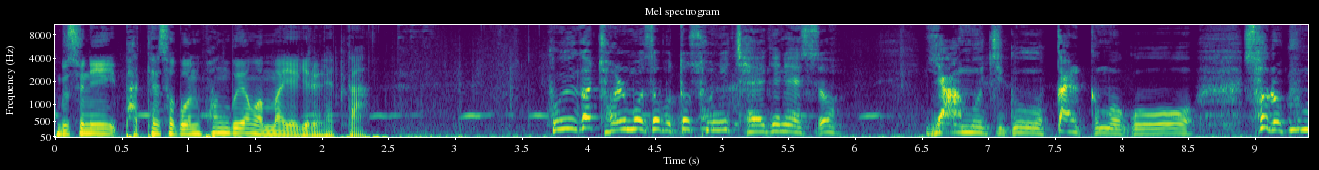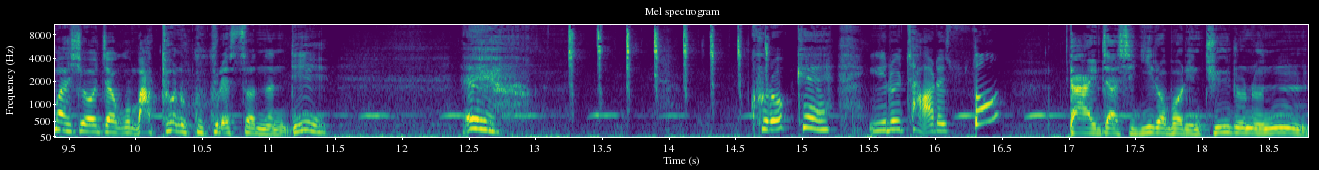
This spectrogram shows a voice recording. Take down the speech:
무순이 밭에서 본 황부영 엄마 얘기를 했다. 구이가 젊어서부터 손이 재긴 했어. 야무지고 깔끔하고 서로 품앗이 오자고 맡아놓고 그랬었는데 에휴. 그렇게 일을 잘했어? 딸 자식 잃어버린 뒤로는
